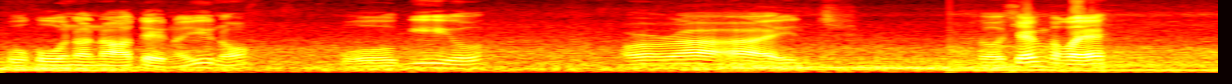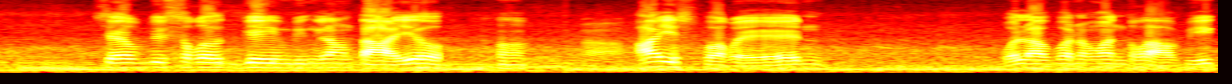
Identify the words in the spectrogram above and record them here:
kukunan natin. Ayun oh, pogi oh. Alright. So, syempre, service road gaming lang tayo. Ah, ayos pa rin. Wala pa naman traffic.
